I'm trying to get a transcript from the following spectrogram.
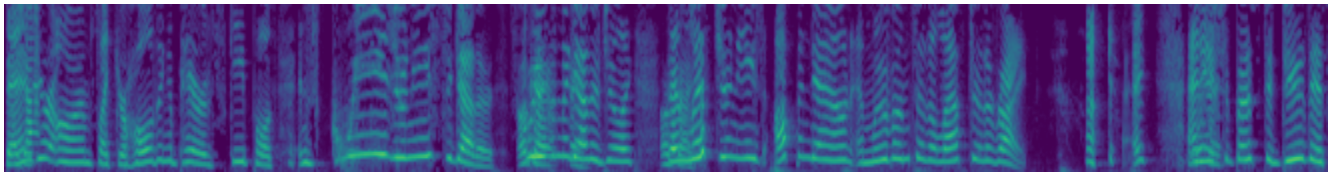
Bend got- your arms like you're holding a pair of ski poles and squeeze your knees together. Squeeze Okay, them okay. together, Julie. Then lift your knees up and down and move them to the left or the right. Okay. And you're supposed to do this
